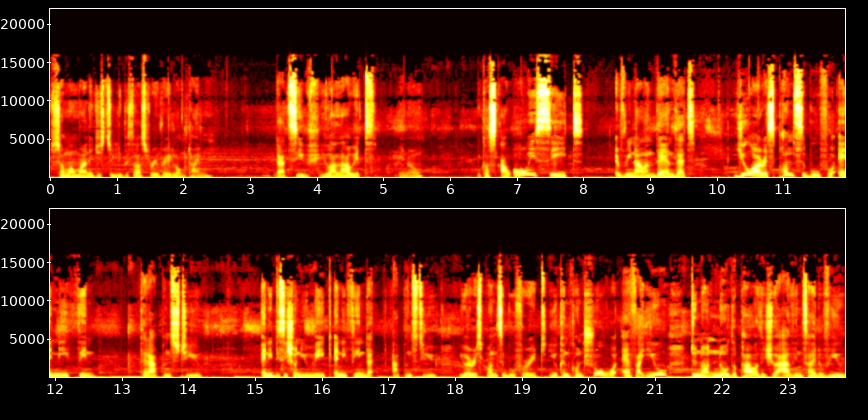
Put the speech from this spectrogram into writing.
somehow manages to live with us for a very long time. That's if you allow it, you know. Because I'll always say it every now and then that you are responsible for anything that happens to you. Any decision you make, anything that happens to you, you are responsible for it. You can control whatever. You do not know the power that you have inside of you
